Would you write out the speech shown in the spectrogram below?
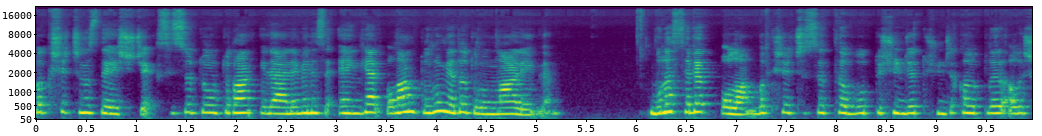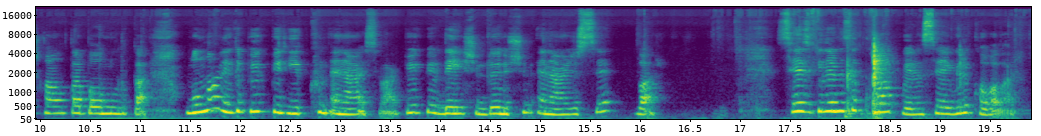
Bakış açınız değişecek. Sizi durduran, ilerlemenize engel olan durum ya da durumlarla ilgili. Buna sebep olan bakış açısı, tabu, düşünce, düşünce kalıpları, alışkanlıklar, bağımlılıklar. Bunlarla ilgili büyük bir yıkım enerjisi var. Büyük bir değişim, dönüşüm enerjisi var. Sezgilerinize kulak verin sevgili kovalar.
